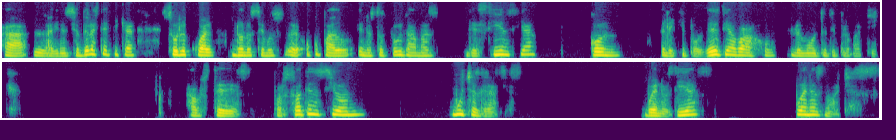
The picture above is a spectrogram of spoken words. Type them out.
a la dimensión de la estética, sobre el cual no nos hemos eh, ocupado en nuestros programas de ciencia con el equipo desde abajo, Le Monde Diplomatique. A ustedes por su atención, muchas gracias. Buenos días, buenas noches.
